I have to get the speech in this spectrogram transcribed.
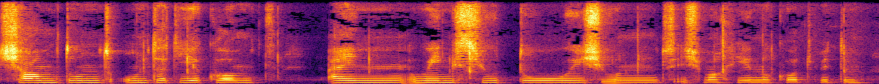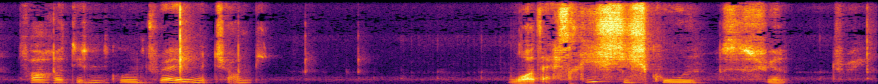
jumpt und unter dir kommt ein Wingsuit durch. Und ich mache hier noch kurz mit dem Fahrrad diesen coolen Trail mit Jumps. Boah, der ist richtig cool. Was ist das für ein Trail?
